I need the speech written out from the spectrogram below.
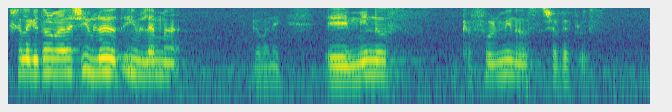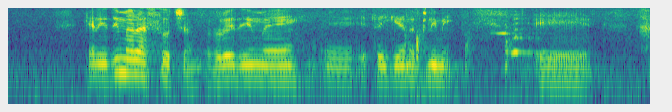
חלק גדול מהאנשים לא יודעים למה, גם אני, מינוס כפול מינוס שווה פלוס. כן, יודעים מה לעשות שם, אבל לא יודעים את ההיגיון הפנימי.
